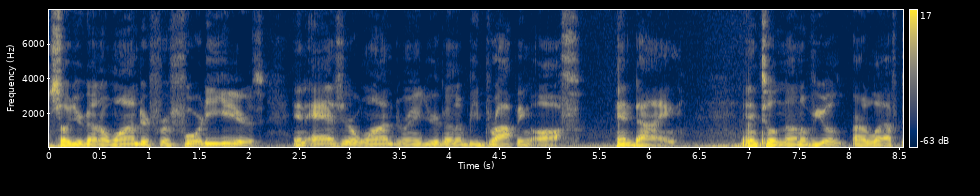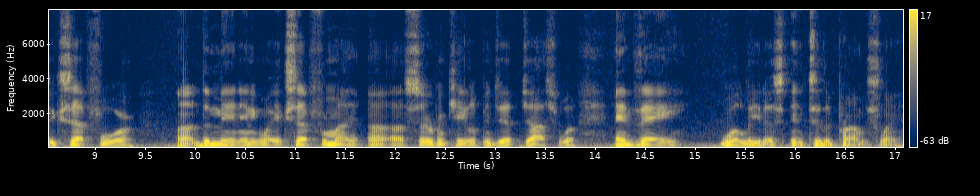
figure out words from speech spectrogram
So you're going to wander for 40 years. And as you're wandering, you're going to be dropping off and dying until none of you are left except for uh, the men, anyway, except for my uh, uh servant Caleb and Joshua. And they will lead us into the promised land.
